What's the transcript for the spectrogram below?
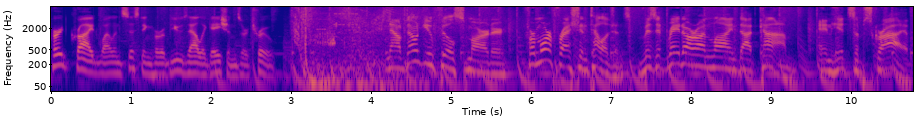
Heard cried while insisting her abuse allegations are true. Now, don't you feel smarter? For more fresh intelligence, visit radaronline.com and hit subscribe.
